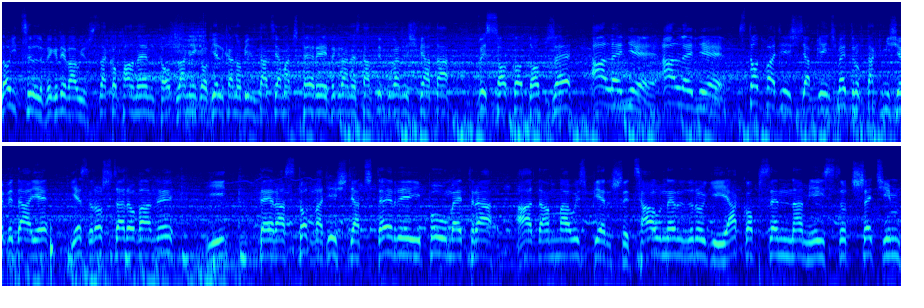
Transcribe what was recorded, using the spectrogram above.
Loicyl wygrywał już z Zakopanem. To dla niego wielka nobilitacja. Ma cztery wygrane starty w Świata. Wysoko, dobrze, ale nie, ale nie. 125 metrów, tak mi się wydaje. Jest rozczarowany i teraz 124,5 metra. Adam Małysz pierwszy, Cauner drugi, Jakobsen na miejscu trzecim,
